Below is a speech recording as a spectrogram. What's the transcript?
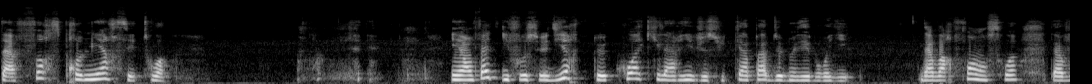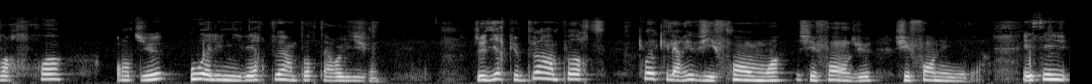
ta force première, c'est toi. Et en fait, il faut se dire que quoi qu'il arrive, je suis capable de me débrouiller, d'avoir foi en soi, d'avoir foi en Dieu ou à l'univers, peu importe ta religion. De dire que peu importe quoi qu'il arrive, j'ai foi en moi, j'ai foi en Dieu, j'ai foi en l'univers. Et c'est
